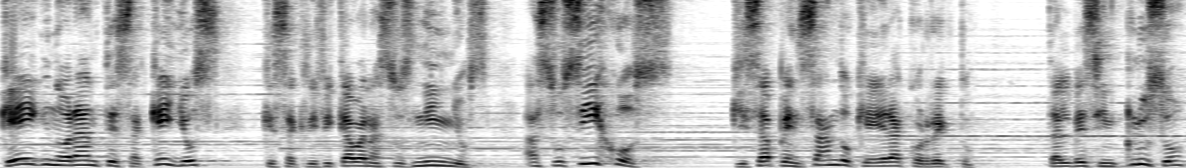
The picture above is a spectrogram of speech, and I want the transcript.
Qué ignorantes aquellos que sacrificaban a sus niños, a sus hijos, quizá pensando que era correcto. Tal vez incluso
